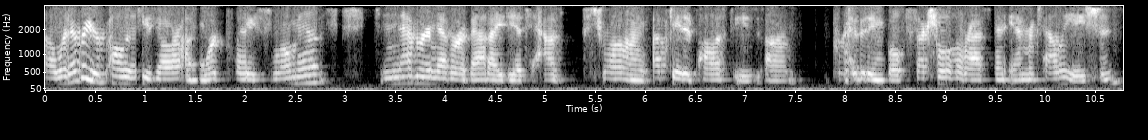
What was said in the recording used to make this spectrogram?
Uh, whatever your policies are on workplace romance, it's never, never a bad idea to have strong, updated policies um, prohibiting both sexual harassment and retaliation,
